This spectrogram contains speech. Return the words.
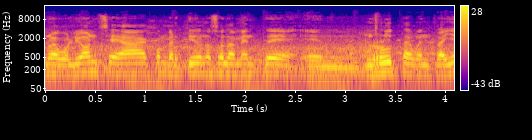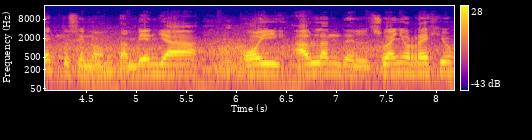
Nuevo León se ha convertido no solamente en ruta o en trayecto, sino también ya hoy hablan del sueño regio.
